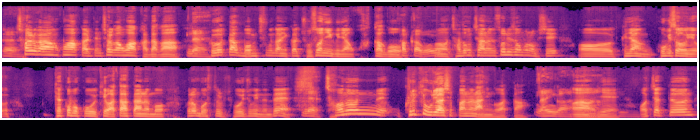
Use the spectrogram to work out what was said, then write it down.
네. 철강 화학 갈 땐 철강 화학 가다가 네. 그거 딱 멈추고 나니까 조선이 그냥 확 가고, 확 가고. 어, 자동차는 소리 소문 없이 어 그냥 거기서 데꼬 벗고 이렇게 왔다 갔다 하는 뭐 그런 모습들을 보여주고 있는데 네. 저는 그렇게 우려하실 바는 아닌 것 같다. 아닌 것 같다. 아, 예. 음. 어쨌든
